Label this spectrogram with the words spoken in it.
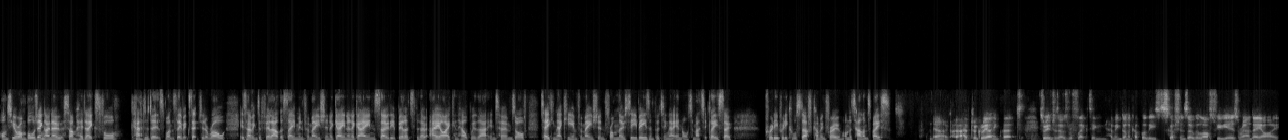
onto your onboarding. I know some headaches for candidates once they've accepted a role is having to fill out the same information again and again so the ability that ai can help with that in terms of taking that key information from those cvs and putting that in automatically so pretty pretty cool stuff coming through on the talent space. Yeah, I have to agree. I think that it's really interesting. I was reflecting, having done a couple of these discussions over the last few years around AI,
